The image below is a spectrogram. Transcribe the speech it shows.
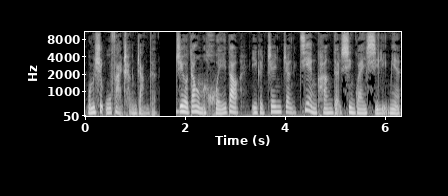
我们是无法成长的。只有当我们回到一个真正健康的性关系里面，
